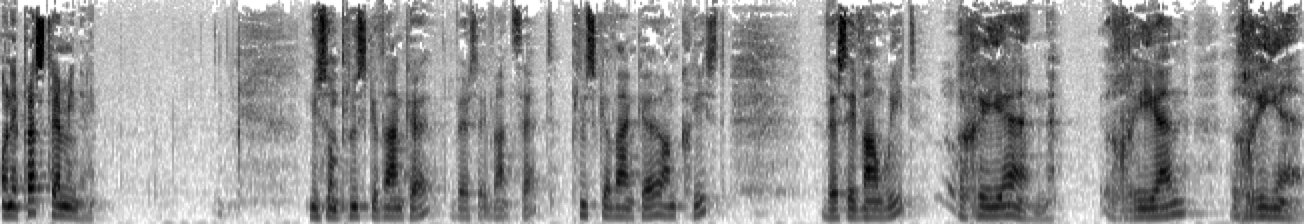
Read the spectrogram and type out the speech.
On est presque terminé. Nous sommes plus que vainqueurs, verset 27, plus que vainqueurs en Christ. Verset 28, rien, rien, rien.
